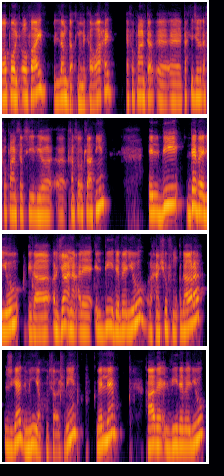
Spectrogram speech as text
0.05 اللمدة قيمتها واحد f prime آه، آه، تحت جذر f prime sub c اللي هو 35 البي دبليو إذا رجعنا على البي دبليو راح نشوف مقداره. إيش قد؟ 125 ملم. هذا ال bw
